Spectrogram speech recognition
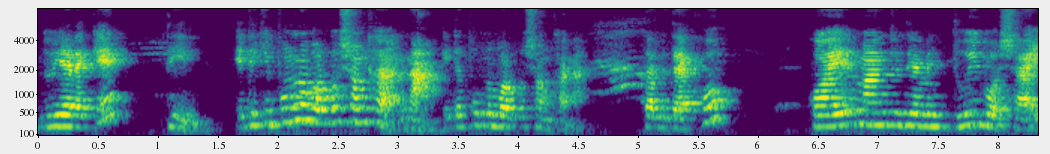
দুই আর একে তিন। এটা কি পূর্ণবর্গ সংখ্যা? না, এটা পূর্ণবর্গ সংখ্যা না। তাহলে দেখো কয়ের মান যদি আমি দুই বসাই,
